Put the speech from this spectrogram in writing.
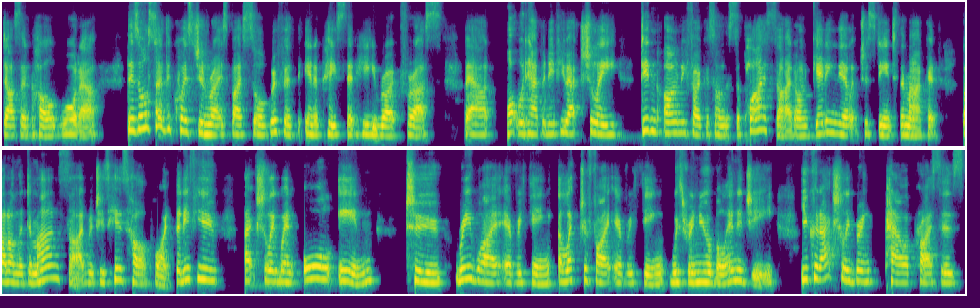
doesn't hold water. There's also the question raised by Saul Griffith in a piece that he wrote for us about what would happen if you actually didn't only focus on the supply side, on getting the electricity into the market, but on the demand side, which is his whole point, that if you actually went all in to rewire everything, electrify everything with renewable energy, you could actually bring power prices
